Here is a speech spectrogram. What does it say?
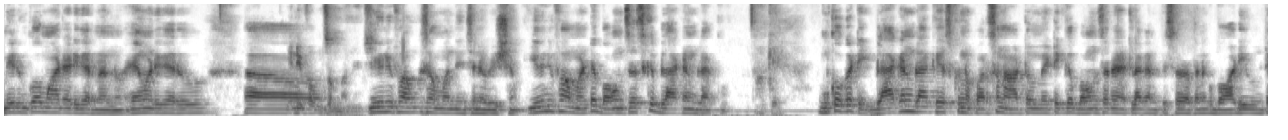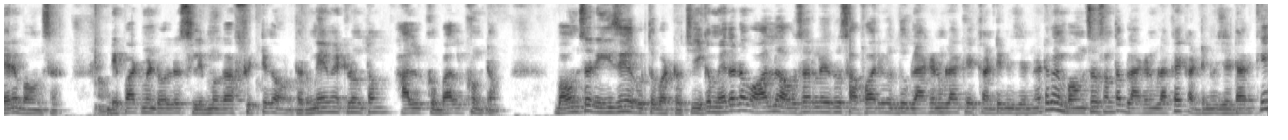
మీరు ఇంకో మాట అడిగారు నన్ను. ఏమడిగారు? యూనిఫామ్ సంబంధించి. యూనిఫామ్కి సంబంధించిన విషయం. యూనిఫామ్ అంటే బౌన్సర్స్కి బ్లాక్ అండ్ బ్లాక్ ఓకే. ఇంకొకటి బ్లాక్ అండ్ బ్లాక్ వేసుకున్న పర్సన్ ఆటోమేటిక్గా బౌన్సర్ అని ఎట్లా కనిపిస్తుంది అతనికి బాడీ ఉంటేనే బౌన్సర్. డిపార్ట్మెంట్ వాళ్ళు స్లిమ్గా ఫిట్గా ఉంటారు. మేము ఎట్లుంటాం? హల్క్ బల్క్ ఉంటాం. బౌన్సర్ ఈజీగా గుర్తుపట్టవచ్చు ఇక మీదట వాళ్ళు అవసరం లేదు సఫారీ వద్దు బ్లాక్ అండ్ బ్లాక్ కంటిన్యూ చేయాలంటే మేము బౌన్సర్స్ అంతా బ్లాక్ అండ్ బ్లాక్ కంటిన్యూ చేయడానికి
